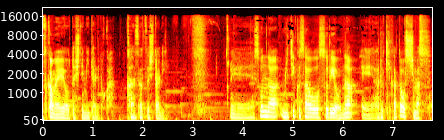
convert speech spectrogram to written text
捕まえようとしてみたりとか観察したり、えーそんな道草をするような、えー歩き方をします。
